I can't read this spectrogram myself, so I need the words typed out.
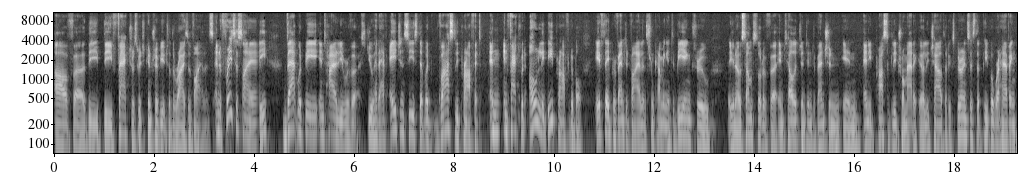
of uh, the the factors which contribute to the rise of violence. In a free society, that would be entirely reversed. You would have agencies that would vastly profit, and in fact would only be profitable if they prevented violence from coming into being through, you know, some sort of uh, intelligent intervention in any possibly traumatic early childhood experiences that people were having.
